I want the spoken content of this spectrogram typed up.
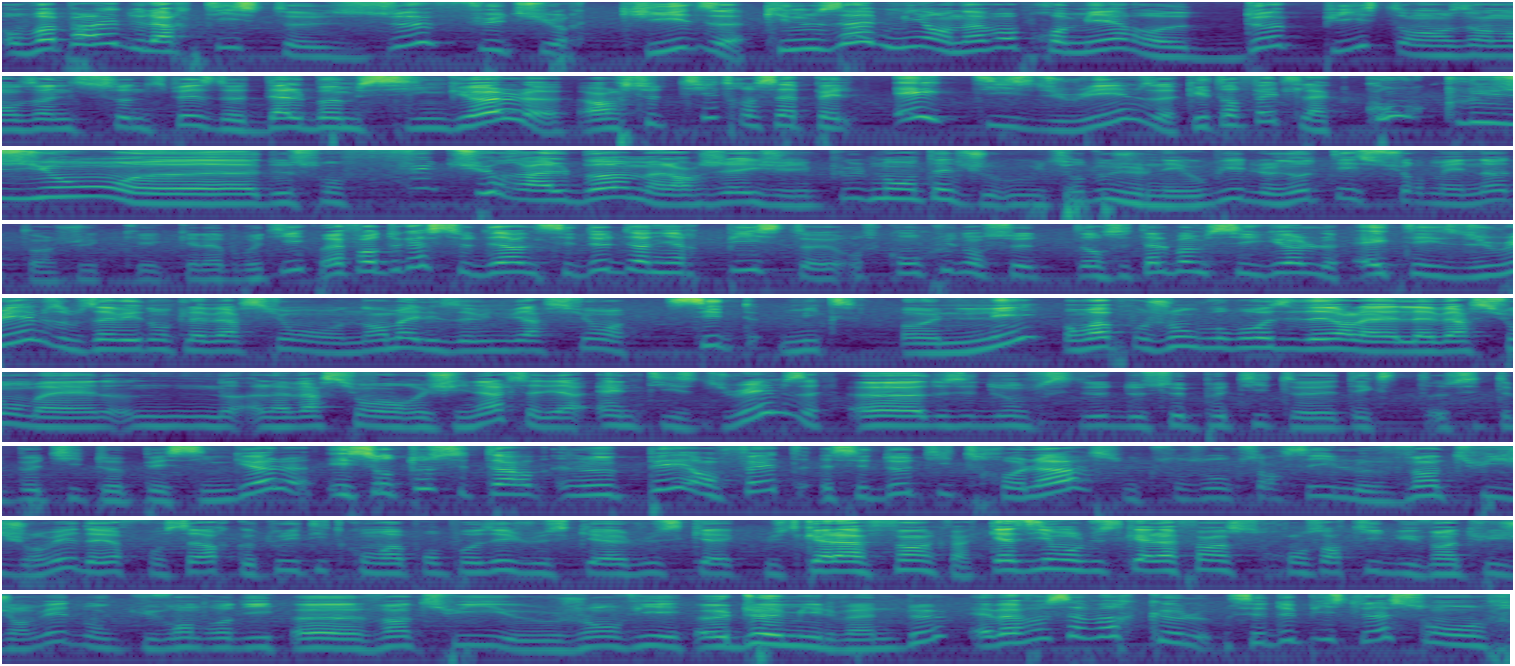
On va parler de l'artiste The Future Kids qui nous a mis en avant-première euh, deux pistes dans, dans une, une espèce d'album single. Alors ce titre s'appelle 80s Dreams qui est en fait la conclusion euh, de son futur album. Alors j'ai plus le nom en tête, surtout je n'ai oublié de le noter sur mes notes. hein, je- quel, abruti. Bref, en tout cas, ces deux dernières pistes se concluent dans, ce, dans cet album single 80s Dreams. Vous avez donc la version normale et vous avez une version synth mix only. On va vous proposer d'ailleurs la, version bah, la version originale, c'est-à-dire 80s Dreams euh, de, ce- donc, de, ce petit euh, texte- cette petite EP single. Et surtout, c'est un EP en fait, ces deux titres-là sont, sont, sortis le 28 janvier. D'ailleurs, faut savoir que tous les titres qu'on va proposer jusqu'à jusqu'à jusqu'à la fin, enfin quasiment jusqu'à la fin, seront sortis du 28 janvier, donc du vendredi euh, 28 janvier euh, 2022. Et ben, faut savoir que ces deux pistes-là sont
